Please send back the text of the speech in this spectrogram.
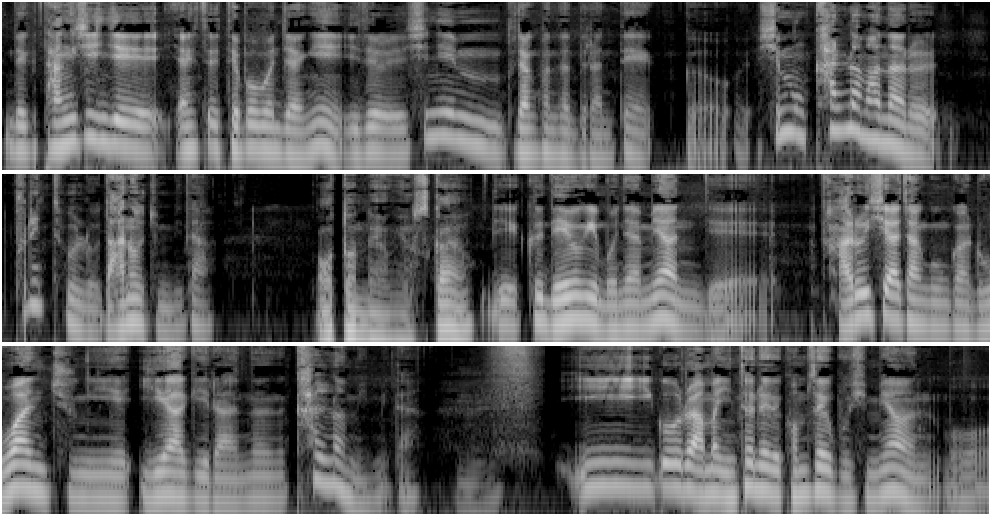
근데 그 당시 이제 양세 대법원장이 이들 신임 부장판사들한테 그 신문 칼럼 하나를 프린트물로 나눠줍니다. 어떤 내용이었을까요? 이제 그 내용이 뭐냐면 이제 가르시아 장군과 로안 중이의 이야기라는 칼럼입니다. 이거를 아마 인터넷에 검색해 보시면 뭐,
